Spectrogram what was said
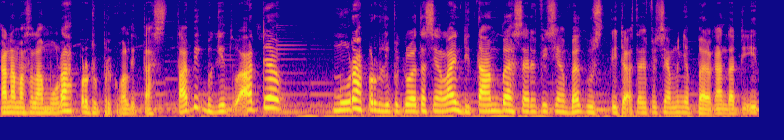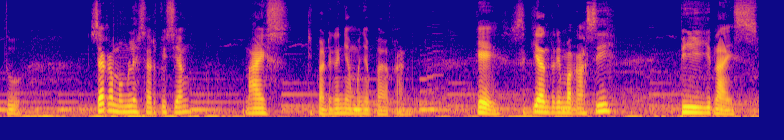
karena masalah murah produk berkualitas. Tapi begitu ada murah produk berkualitas yang lain ditambah servis yang bagus, tidak servis yang menyebalkan tadi itu, saya akan memilih servis yang nice dibandingkan yang menyebalkan. Oke, sekian terima kasih. Be nice.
